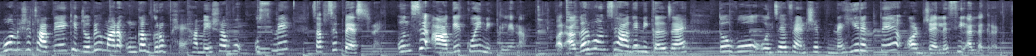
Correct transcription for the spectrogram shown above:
वो हमेशा चाहते हैं कि जो भी हमारा उनका ग्रुप है, हमेशा वो उसमें सबसे बेस्ट रहे, उनसे आगे कोई निकले ना। और अगर वो उनसे आगे निकल जाए तो वो उनसे फ्रेंडशिप नहीं रखते हैं और जेलेसी अलग रखते हैं।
